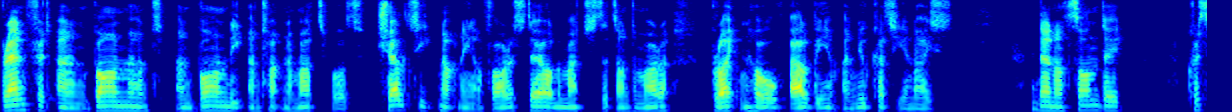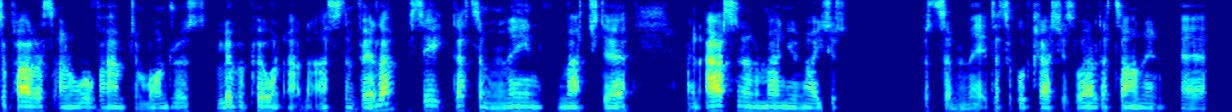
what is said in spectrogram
Brentford and Bournemouth and Burnley and Tottenham Hotspurs. Chelsea, Nottingham Forest. They're all the matches that's on tomorrow. Brighton, Hove, Albion, and Newcastle United. And then on Sunday, Crystal Palace and Wolverhampton Wanderers, Liverpool and Aston Villa. See, that's a main match there. And Arsenal and Man United. That's a that's a good clash as well. That's on in uh,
